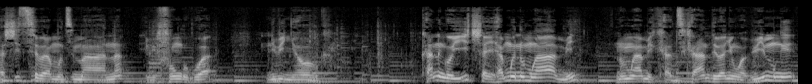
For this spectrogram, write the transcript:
ashitse baramuzimana ibifungurwa n'ibinyobwa. Kandi ngo yicaye hamwe n'umwami n'umwamikazi kandi banywa bimwe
